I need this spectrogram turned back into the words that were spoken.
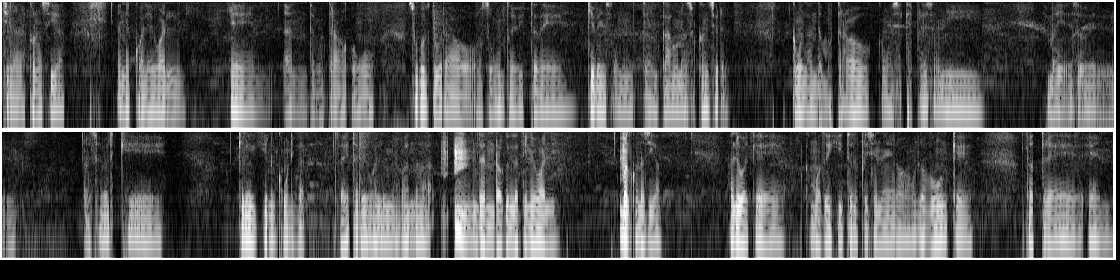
chilenas conocidas en las cuales igual eh, han demostrado como su cultura o su punto de vista de qué piensan en cada una de sus canciones. Cómo la han demostrado, cómo se expresan y, y más allá de eso, el, el saber qué, qué es lo que quieren comunicar. O sea, estaría igual una banda del rock latino igual más conocida. Al igual que, como tú dijiste, Los Prisioneros, Los Bunkers, Los Tres, en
